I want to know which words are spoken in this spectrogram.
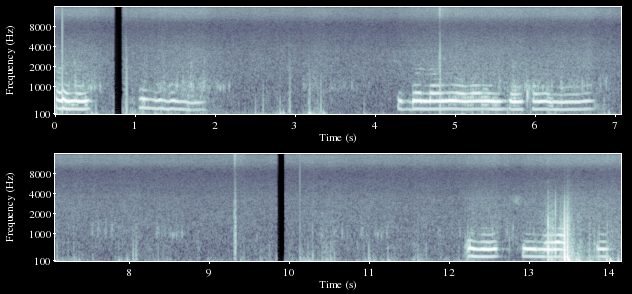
Aynen. Şurada lamba var o yüzden koyamıyorum. Evet şöyle yaptık.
